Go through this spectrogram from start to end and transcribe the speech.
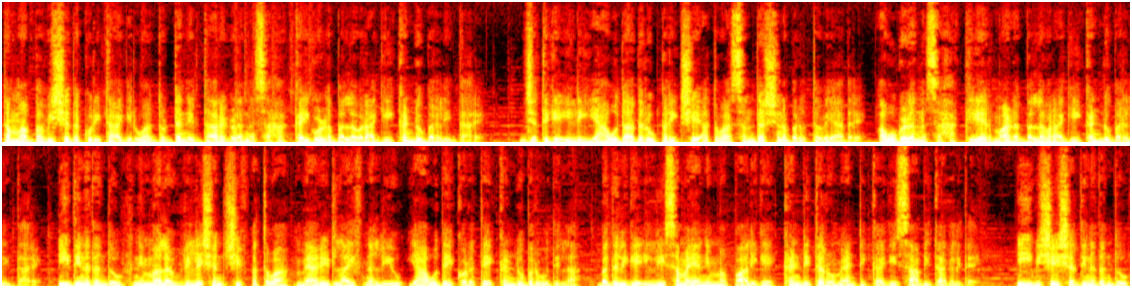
ತಮ್ಮ ಭವಿಷ್ಯದ ಕುರಿತಾಗಿರುವ ದೊಡ್ಡ ನಿರ್ಧಾರಗಳನ್ನು ಸಹ ಕೈಗೊಳ್ಳಬಲ್ಲವರಾಗಿ ಕಂಡುಬರಲಿದ್ದಾರೆ. ಜತೆಗೆ ಇಲ್ಲಿ ಯಾವುದಾದರೂ ಪರೀಕ್ಷೆ ಅಥವಾ ಸಂದರ್ಶನ ಬರುತ್ತವೆಯಾದರೆ, ಅವುಗಳನ್ನು ಸಹ ಕ್ಲಿಯರ್ ಮಾಡಬಲ್ಲವರಾಗಿ ಕಂಡುಬರಲಿದ್ದಾರೆ. ಈ ದಿನದಂದು ನಿಮ್ಮ ಲವ್ ರಿಲೇಶನ್ಶಿಪ್ ಅಥವಾ ಮ್ಯಾರಿಡ್ ಲೈಫ್ನಲ್ಲಿಯೂ ಯಾವುದೇ ಕೊರತೆ ಕಂಡುಬರುವುದಿಲ್ಲ. ಬದಲಿಗೆ ಇಲ್ಲಿ ಸಮಯ ನಿಮ್ಮ ಪಾಲಿಗೆ ಖಂಡಿತ ರೊಮ್ಯಾಂಟಿಕ್ ಆಗಿ ಸಾಬೀತಾಗಲಿದೆ. ಈ ವಿಶೇಷ ದಿನದಂದು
